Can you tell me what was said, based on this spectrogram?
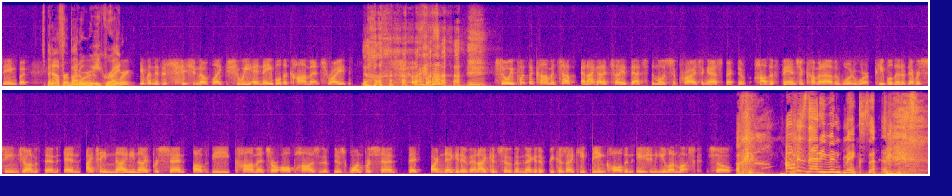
seeing, but It's been out for about we were, a week, right? We're given the decision of like, should we enable the comments, right? so we put the comments up, and I got to tell you, that's the most surprising aspect of how the fans are coming out of the woodwork. People that have never seen Jonathan, and I'd say 99% of the comments are all positive. There's 1% that are negative, and I consider them negative because I keep being called an Asian Elon Musk. So How does that even make sense?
